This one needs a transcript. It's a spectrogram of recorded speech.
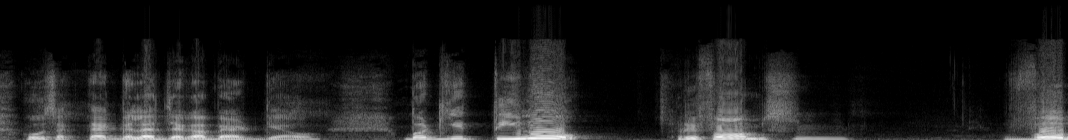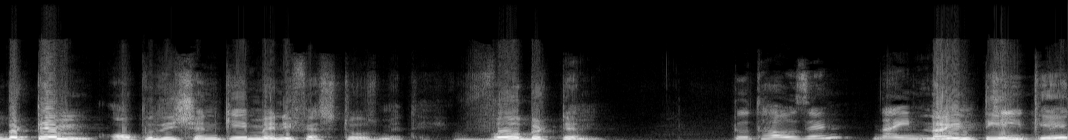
हो सकता है गलत जगह बैठ गया हो। बट ये तीनों रिफॉर्म्स वर्बटिम ऑपोजिशन के मैनिफेस्टोज में थे। वर्बटिम 2019. 19 के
